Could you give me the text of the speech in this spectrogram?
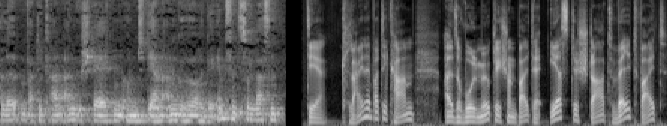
alle Vatikanangestellten und deren Angehörige impfen zu lassen. Der kleine Vatikan, also wohl möglich schon bald der erste Staat weltweit,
